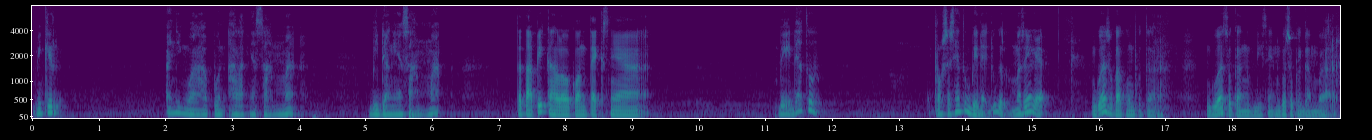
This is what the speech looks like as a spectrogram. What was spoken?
mikir anjing walaupun alatnya sama bidangnya sama tetapi kalau konteksnya beda tuh prosesnya tuh beda juga loh. Maksudnya kayak gue suka komputer gue suka ngedesain gue suka gambar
